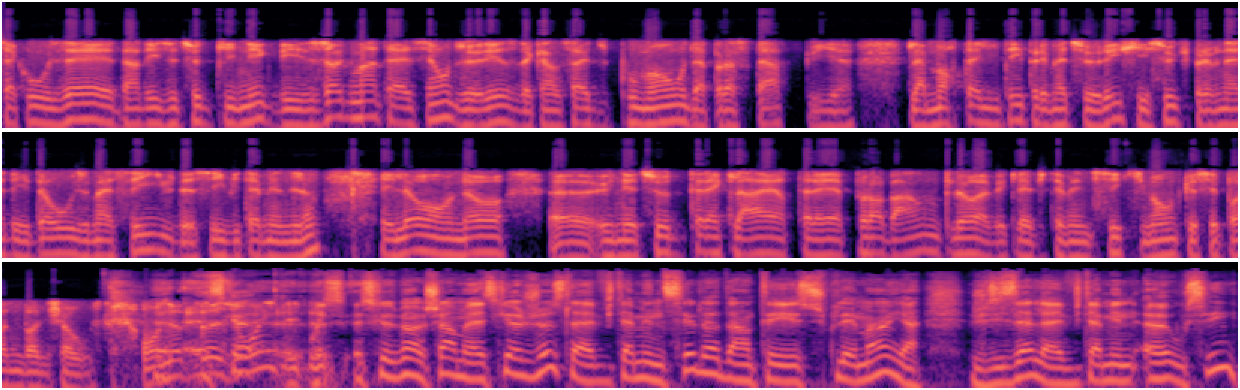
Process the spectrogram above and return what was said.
Ça causait, dans des études cliniques, des augmentations du risque de cancer du poumon, de la prostate, puis euh, de la mortalité prématurée chez ceux qui prevenaient des doses massives de ces vitamines-là. Et là, on a euh, une étude très claire, très probante, là, avec la vitamine C qui montre que c'est pas une bonne chose. On a besoin. Excuse-moi, Richard, mais est-ce qu'il y a juste la vitamine C là dans tes suppléments? Il y a, je disais la vitamine E aussi?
